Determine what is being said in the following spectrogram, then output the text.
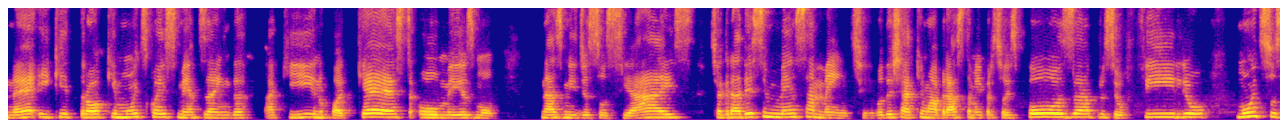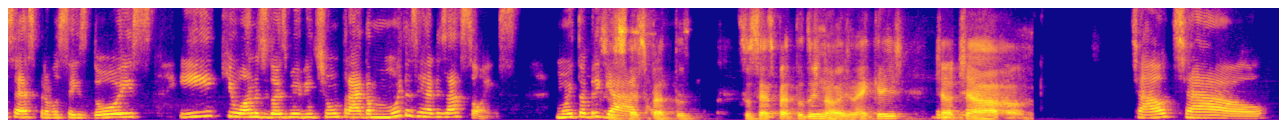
né? E que troque muitos conhecimentos ainda aqui no podcast ou mesmo nas mídias sociais. Te agradeço imensamente. Vou deixar aqui um abraço também para sua esposa, para o seu filho. Muito sucesso para vocês dois e que o ano de 2021 traga muitas realizações. Muito obrigada. Sucesso para tu... Sucesso para todos nós, né, Cris? Tchau, tchau. Tchau, tchau.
